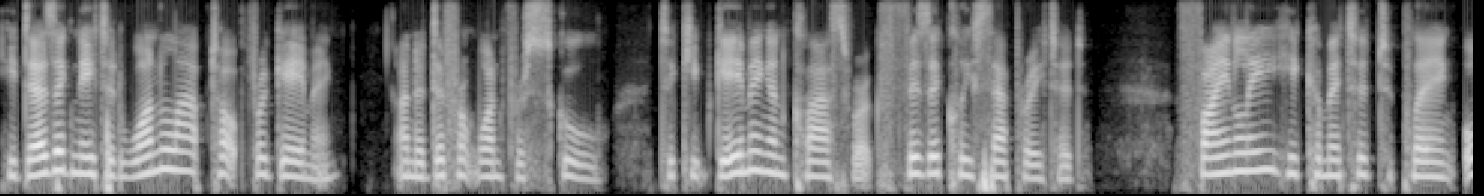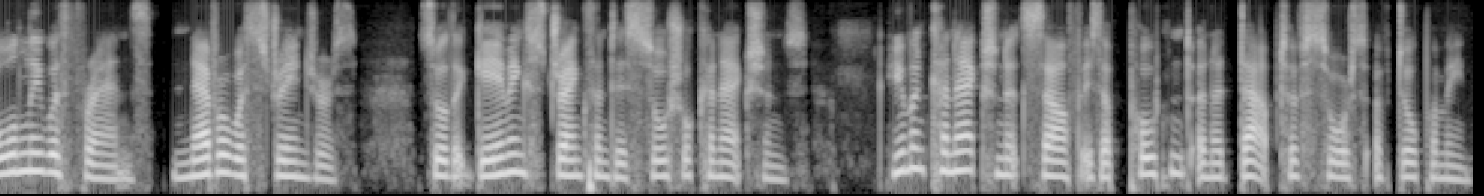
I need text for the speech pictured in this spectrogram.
He designated one laptop for gaming and a different one for school to keep gaming and classwork physically separated. Finally, he committed to playing only with friends, never with strangers, so that gaming strengthened his social connections. Human connection itself is a potent and adaptive source of dopamine.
